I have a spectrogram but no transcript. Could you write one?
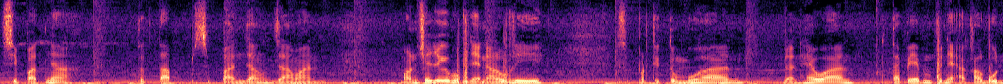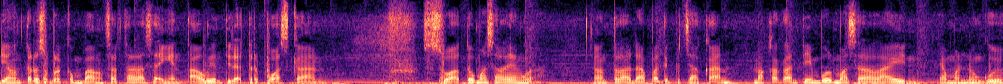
sifatnya tetap sepanjang zaman. Manusia juga mempunyai naluri seperti tumbuhan dan hewan, tapi mempunyai akal budi yang terus berkembang serta rasa ingin tahu yang tidak terpuaskan. Sesuatu masalah yang yang telah dapat dipecahkan, maka akan timbul masalah lain yang menunggu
